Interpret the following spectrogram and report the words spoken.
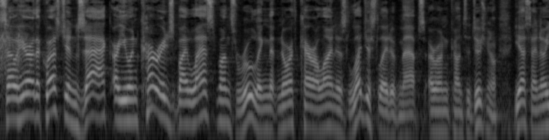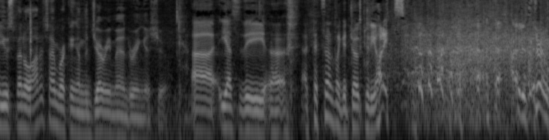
So here are the questions. Zach, are you encouraged by last month's ruling that North Carolina's legislative maps are unconstitutional? Yes, I know you spent a lot of time working on the gerrymandering issue. Uh, yes, the uh, that sounds like a joke to the audience, it's true.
